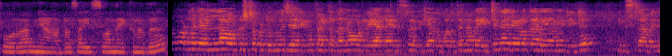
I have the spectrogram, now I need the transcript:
ഫോർ തന്നെയാണ് കേട്ടോ സൈസ് വന്നേക്കുന്നത് എല്ലാവർക്കും ഇഷ്ടപ്പെട്ടു എന്ന് വിചാരിക്കുന്നു. പെട്ടെന്ന് തന്നെ ഓർഡർ ചെയ്യാനായിട്ട് ശ്രമിക്കുക അതുപോലെ തന്നെ റേറ്റും കാര്യങ്ങളൊക്കെ അറിയാൻ വേണ്ടിയിട്ട് ഇൻസ്റ്റാ പേജ്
